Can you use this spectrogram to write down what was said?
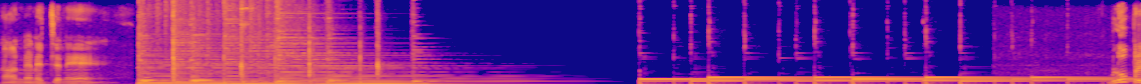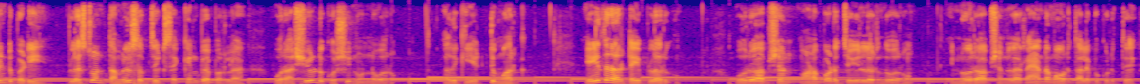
நான் நினைச்சேனே. ப்ளூ பிரிண்ட் படி plus one Tamil subject second பேப்பரில் ஒரு அஷ்யூர்டு கொஷின் ஒன்று வரும். அதுக்கு எட்டு மார்க் எய்தரார் டைப்பில் இருக்கும். ஒரு ஆப்ஷன் மனப்பாட செயலிருந்து வரும். இன்னொரு ஆப்ஷனில் ரேண்டமாக ஒரு தலைப்பு கொடுத்து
